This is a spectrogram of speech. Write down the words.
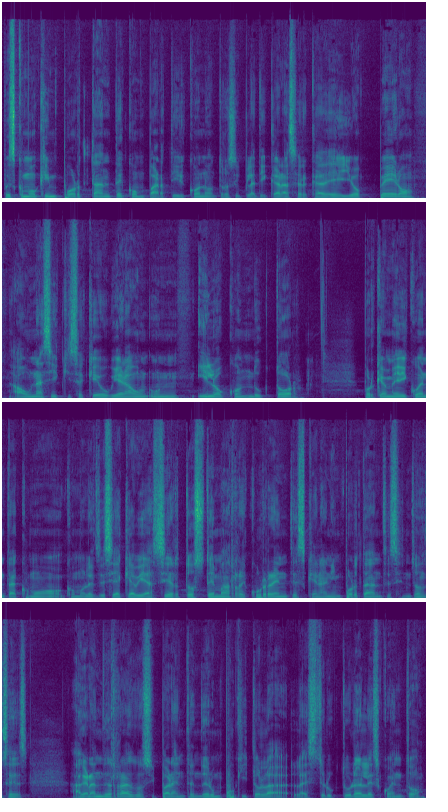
pues como que importante compartir con otros y platicar acerca de ello, pero aún así quise que hubiera un, hilo conductor, porque me di cuenta, como, les decía, que había ciertos temas recurrentes que eran importantes, entonces a grandes rasgos y para entender un poquito la estructura les cuento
